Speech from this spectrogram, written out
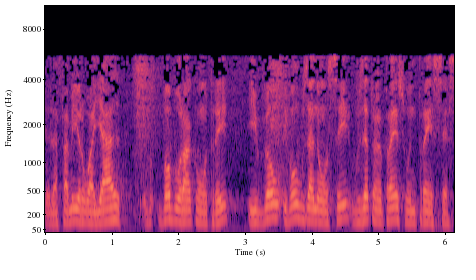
la famille royale va vous rencontrer, ils vont, ils vont vous annoncer, vous êtes un prince ou une princesse.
